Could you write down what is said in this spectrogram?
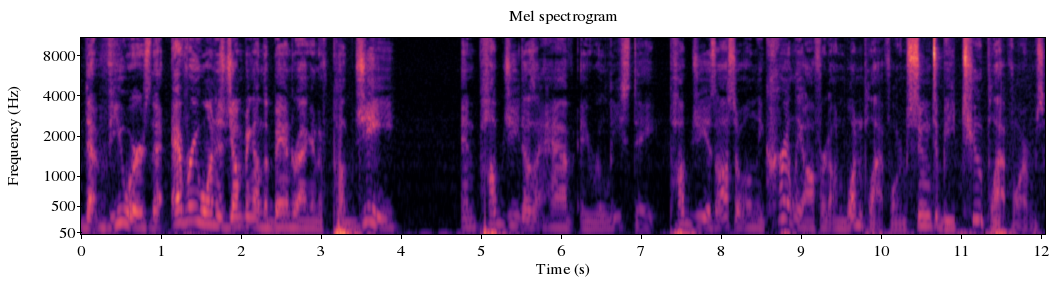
that viewers, that everyone is jumping on the bandwagon of PUBG and PUBG doesn't have a release date. PUBG is also only currently offered on one platform, soon to be two platforms.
